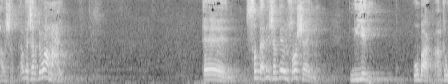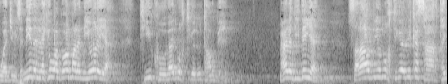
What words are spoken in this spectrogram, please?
hal shardi. Halka shardi waa maxay saddexdii shardi aynu soo sheegnay. Niyadii unbaa halkan waajibaysa. Niyadani laakiin waa goormaa la niyoonayaa. Tii koobaad waktigeedu intaanu bixin. Maxaa la diidan yahay? Salaadiyood waktigeedii ka saartay.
